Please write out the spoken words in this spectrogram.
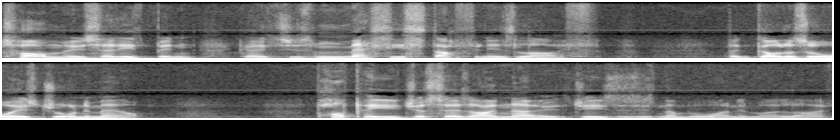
Tom who said he's been going through some messy stuff in his life but God has always drawn him out. Poppy who just says, I know Jesus is number one in my life.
